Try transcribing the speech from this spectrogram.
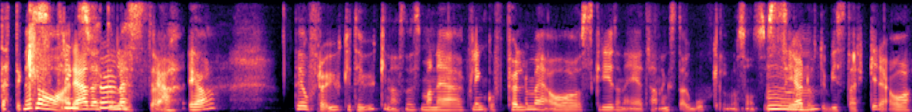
dette klarer jeg, dette mestrer jeg. Ja. Det er jo fra uke til uke, nesten. Hvis man er flink å følge med og skrive den i treningsdagbok, eller noe sånt, så ser du at du blir sterkere. Og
